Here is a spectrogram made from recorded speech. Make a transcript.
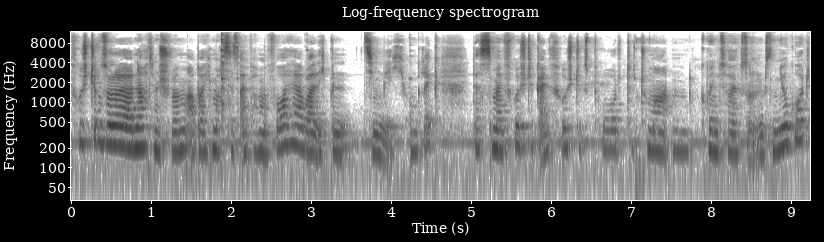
frühstücken soll nach dem Schwimmen, aber ich mache es jetzt einfach mal vorher, weil ich bin ziemlich hungrig. Das ist mein Frühstück, ein Frühstücksbrot, Tomaten, Grünzeugs und ein bisschen Joghurt.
